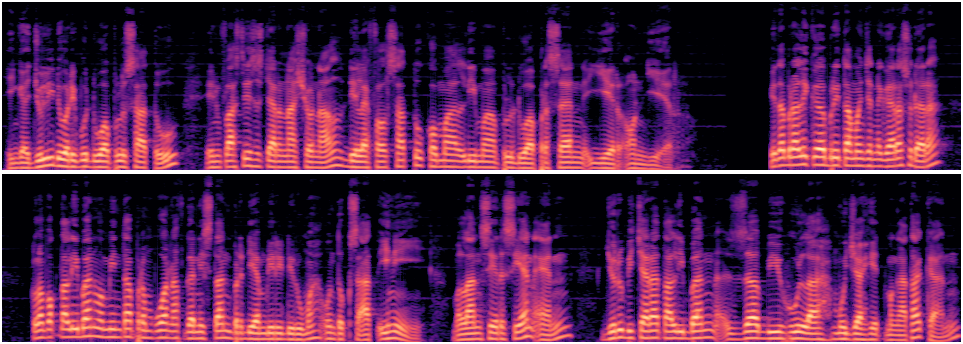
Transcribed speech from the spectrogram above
Hingga Juli 2021, inflasi secara nasional di level 1,52 persen year on year. Kita beralih ke berita mancanegara, saudara. Kelompok Taliban meminta perempuan Afghanistan berdiam diri di rumah untuk saat ini. Melansir CNN, juru bicara Taliban Zabihullah Mujahid mengatakan,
